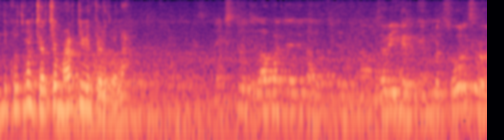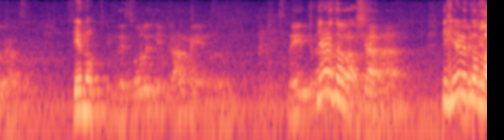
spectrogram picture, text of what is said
ಮುಂದೆ ಕುಳಿತ್ಕೊಂಡು ಚರ್ಚೆ ಮಾಡ್ತೀವಿ ಅಂತ ಹೇಳಿದ್ವಲ್ಲ? ನೆಕ್ಸ್ಟ್ ಜಿಲ್ಲಾ ಪಂಚಾಯತಿ ತಾಲೂಕು ಪಂಚಾಯತಿ ಸರ್ ಈಗ ನಿಮ್ಮ ಸೋಲಿಸಿರೋರು ಯಾರು ಸರ್? ಏನು? ನಿಮಗೆ ಸೋಲಿಗೆ ಕಾರಣ ಏನು? ಸ್ನೇಹಿತರ ಹೇಳ್ದಲ್ಲ. ಈಗ ಹೇಳಿದ್ನಲ್ಲ.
